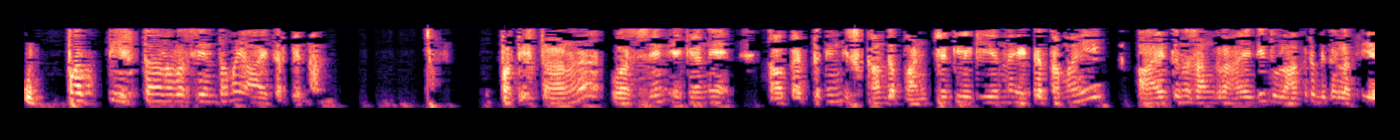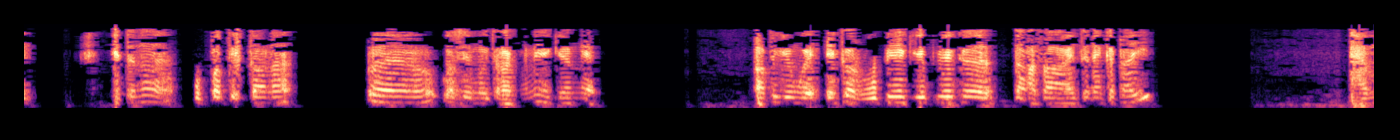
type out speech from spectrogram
උප්පත්ති ස්ථාන වශයෙන් තමයි ආයතන පෙන්වන්නේ. උපතිස්ථාන වශයෙන් ඒ කියන්නේ තව පැත්තකින් ස්කන්ධ පංචකය කියන එක තමයි ආයතන සංග්‍රහයේදී 12කට බෙදලා තියෙන්නේ. එතන උපතිස්ථාන වශයෙන් විතරක් නෙමෙයි ඒ කියන්නේ අපි කියමු එක රූපයේ කියපු එක දහස ආයතනයකටයි හැම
